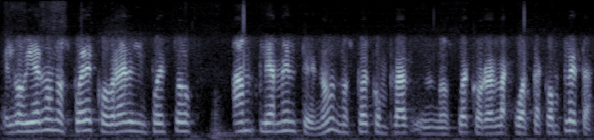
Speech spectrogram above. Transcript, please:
el gobierno nos puede cobrar el impuesto ampliamente, ¿no? Nos puede comprar, nos puede cobrar la cuota completa.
